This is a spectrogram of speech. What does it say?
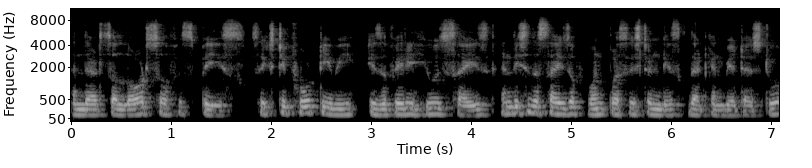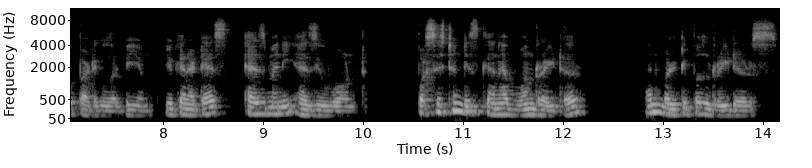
and that's a lots of space 64 TB is a very huge size and this is the size of one persistent disk that can be attached to a particular VM you can attach as many as you want persistent disk can have one writer and multiple readers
